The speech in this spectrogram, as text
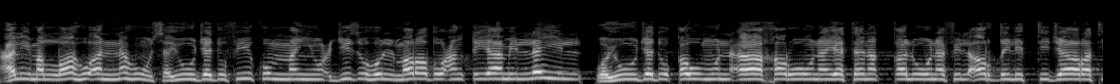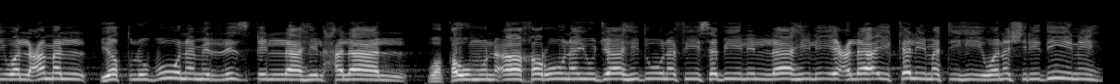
علم الله أنه سيوجد فيكم من يعجزه المرض عن قيام الليل ويوجد قوم آخرون يتنقلون في الأرض للتجارة والعمل يطلبون من رزق الله الحلال. وقوم آخرون يجاهدون في سبيل الله لإعلاء كلمته ونشر دينه.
